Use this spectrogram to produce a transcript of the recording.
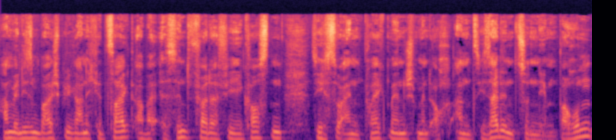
Haben wir in diesem Beispiel gar nicht gezeigt, aber es sind förderfähige Kosten, sich so ein Projektmanagement auch an die Seite zu nehmen. Warum?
